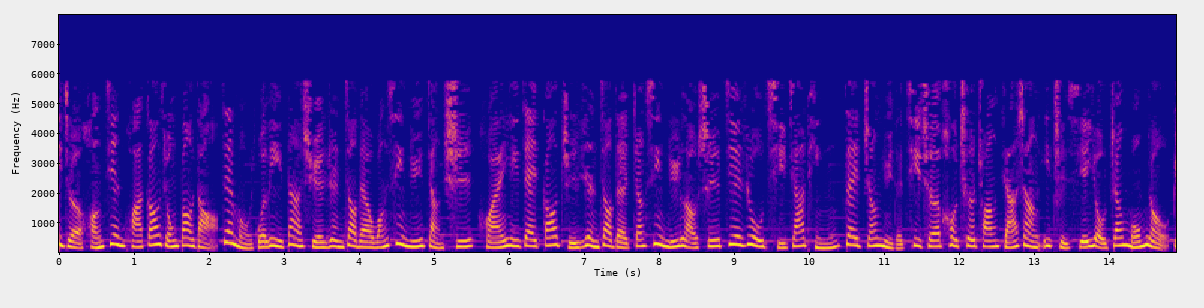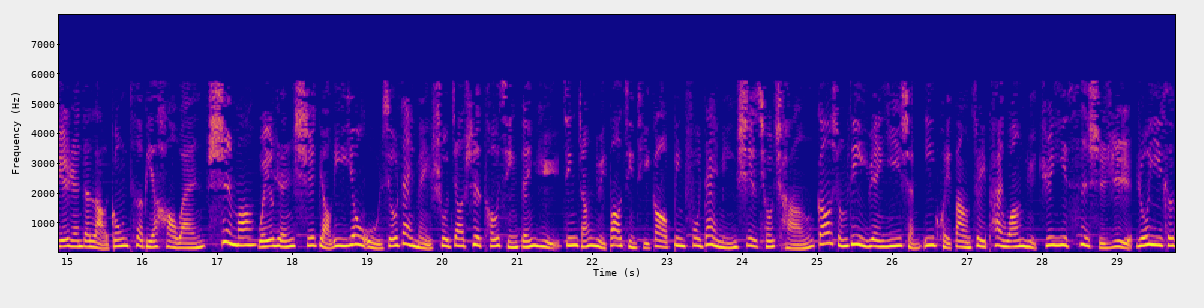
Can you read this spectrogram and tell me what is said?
记者黄建华高雄报道，在某国立大学任教的王姓女讲师，怀疑在高职任教的张姓女老师介入其家庭，在张女的汽车后车窗夹上一纸写有张某某别人的老公特别好玩，是吗？为人师表利用午休在美术教室偷情等语，经张女报警提告，并附带民事求偿。高雄地院一审一回放罪判王女拘役四十日，如一颗。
